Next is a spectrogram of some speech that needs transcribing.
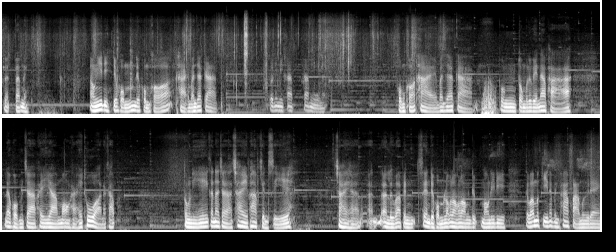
เกิดแป๊บหนึ่งเอางี้ดิเดี๋ยวผมเดี๋ยวผมขอถ่ายบรรยากาศ ตัวนี้มีคราบคราบงูนะผมขอถ่ายบรรยากาศตรงตรงบริเวณหน้าผา แล้วผมจะพยายามมองหาให้ทั่วนะครับ ตรงนี้ก็น่าจะใช่ภาพเขียนสี ใช่ฮะหรือว่าเป็นเส้นเดี๋ยวผมลองลองลองดูมองดีๆ แต่ว่าเมื่อกี้นั่นเป็นภาพฝ่ามือแดง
